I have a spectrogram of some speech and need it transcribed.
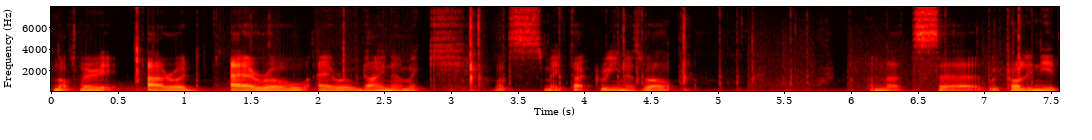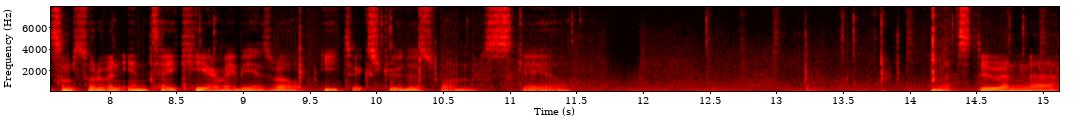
Not very aero, aero, aerodynamic. Let's make that green as well. And that's, uh, we probably need some sort of an intake here maybe as well. E to extrude this one, scale. And let's do an uh,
